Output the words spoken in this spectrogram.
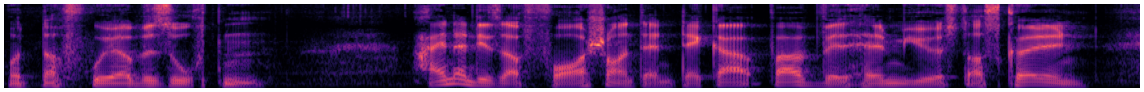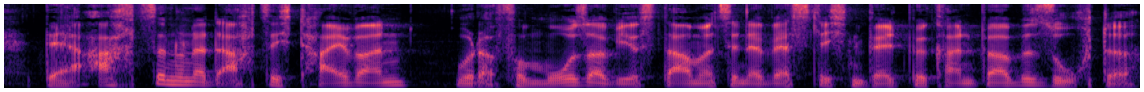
und noch früher besuchten. Einer dieser Forscher und Entdecker war Wilhelm Jöst aus Köln, der 1880 Taiwan oder Formosa, wie es damals in der westlichen Welt bekannt war, besuchte.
